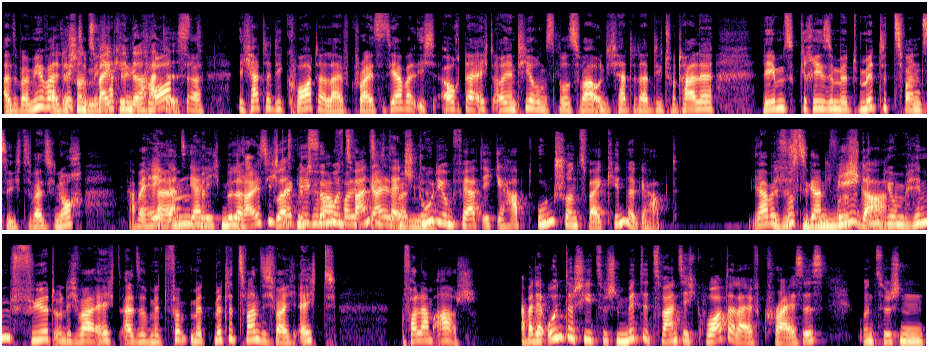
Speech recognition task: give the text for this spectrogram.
Also bei mir war es schon so. zwei ich hatte Kinder die Quarter, hattest. Ich hatte die Quarter-Life-Crisis, ja, weil ich auch da echt orientierungslos war und ich hatte da die totale Lebenskrise mit Mitte 20, das weiß ich noch. Aber hey, ganz Ähm, ehrlich, Müller, 30 du hast mit dagegen war voll 25 geil dein. Studium fertig gehabt und schon zwei Kinder gehabt. Ja, aber Das ich wusste gar nicht, wo das Studium hinführt und ich war echt, also mit, mit Mitte 20 war ich echt voll am Arsch. Aber der Unterschied zwischen Mitte 20 Quarterlife Crisis und zwischen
